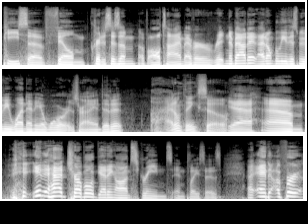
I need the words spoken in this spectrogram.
piece of film criticism of all time ever written about it, I don't believe this movie won any awards. Ryan did it? Uh, I don't think so. Yeah. Um, it had trouble getting on screens in places. Uh, and uh, for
